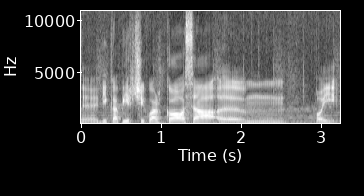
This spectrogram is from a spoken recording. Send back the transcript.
eh, di capirci qualcosa. ehm, poi,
